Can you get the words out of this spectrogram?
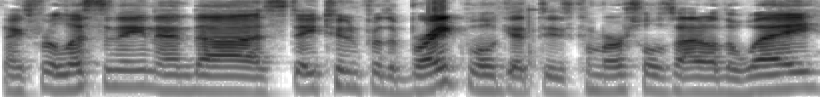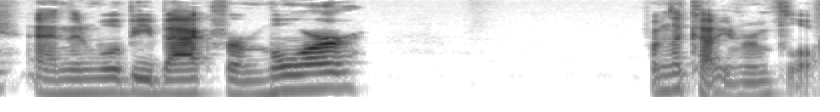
Thanks for listening and uh, stay tuned for the break. We'll get these commercials out of the way and then we'll be back for more from the cutting room floor.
